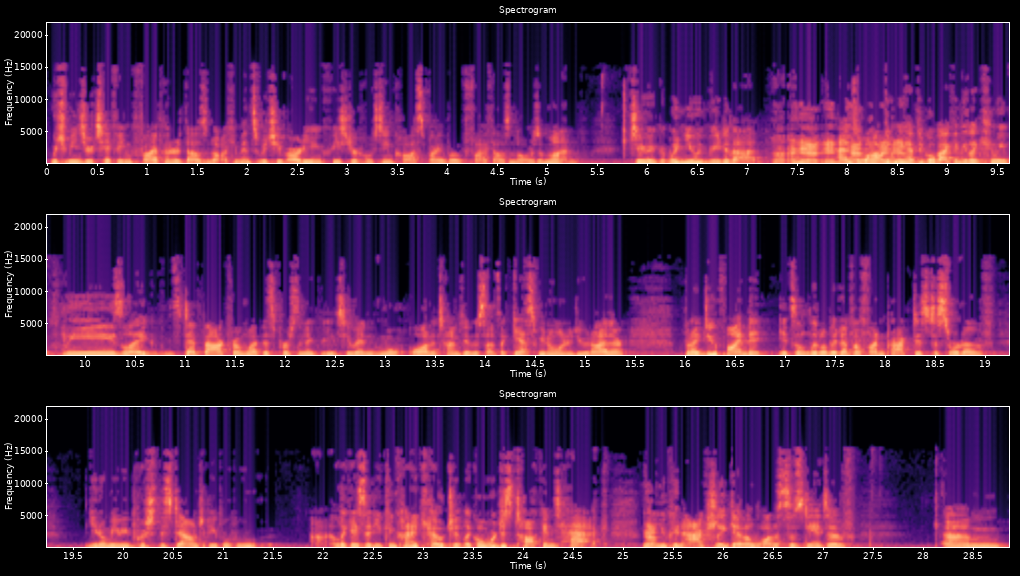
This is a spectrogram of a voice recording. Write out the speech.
which means you're TIFFing five hundred thousand documents, which you've already increased your hosting cost by about five thousand dollars a month. Do you, agree- when you agree to that? and yet, and, And so no often we have to go back and be like, can we please like step back from what this person agreed to? And mo- a lot of times the other side's like, yes, we don't want to do it either. But I do find that it's a little bit of a fun practice to sort of, you know, maybe push this down to people who, uh, like I said, you can kind of couch it like, oh, we're just talking tech. Yeah. But you can actually get a lot of substantive um,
